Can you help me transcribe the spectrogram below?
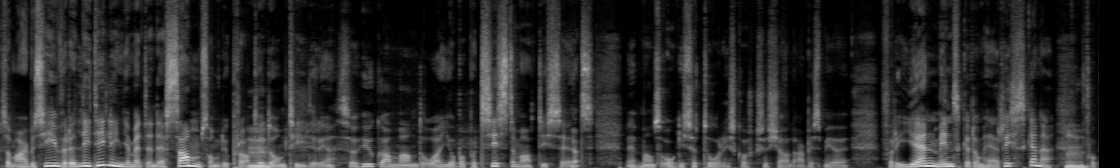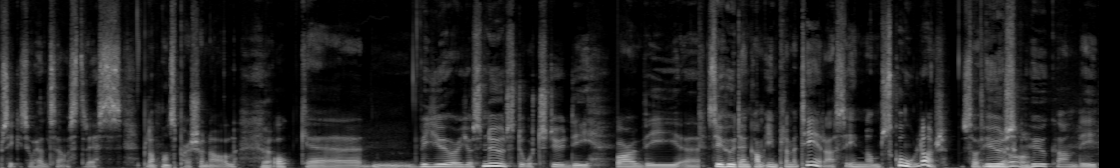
som arbetsgivare, lite i linje med den där SAM som du pratade Mm. om tidigare. Så hur kan man då jobba på ett systematiskt sätt med mans organisatorisk och social arbetsmiljö för att igen minska de här riskerna för psykisk ohälsa och stress bland mans personal. Ja. Och eh, vi gör just nu en stor studie där vi eh, ser hur den kan implementeras inom skolor. Så hur, Ja. hur kan vi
